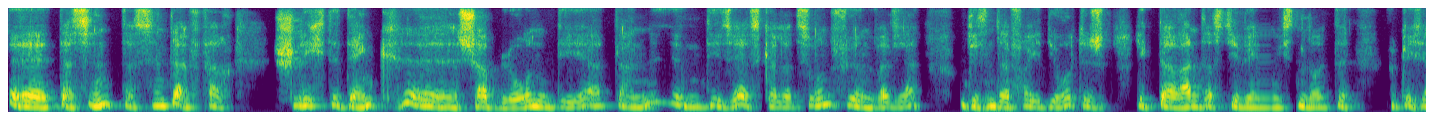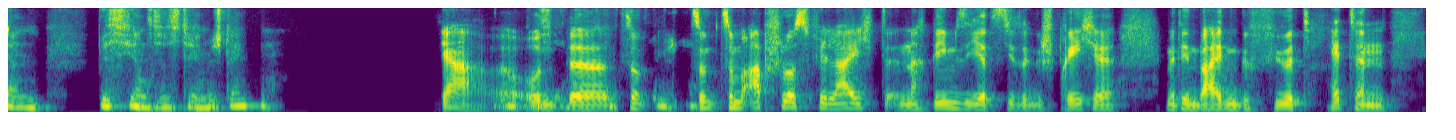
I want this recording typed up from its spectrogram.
äh, das, sind, das sind einfach schlichte Denkschablonen, die dann in diese Eskalation führen, weil sie, und die sind einfach idiotisch. Liegt daran, dass die wenigsten Leute wirklich ein bisschen systemisch denken. Ja, äh, und äh, zum, zum, zum Abschluss vielleicht, nachdem Sie jetzt diese Gespräche mit den beiden geführt hätten, äh,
